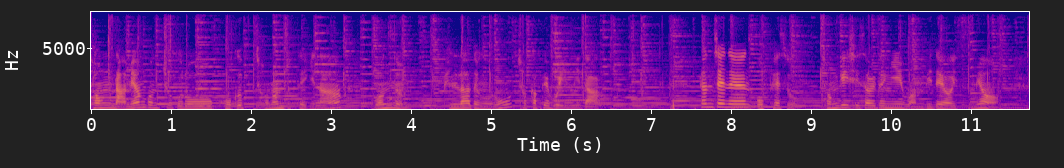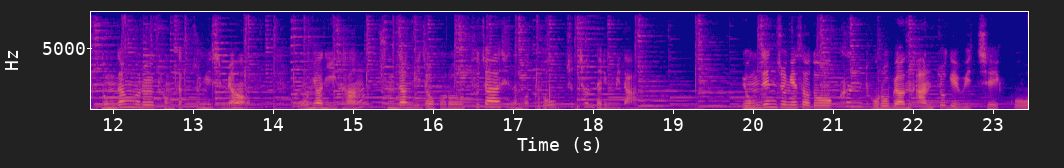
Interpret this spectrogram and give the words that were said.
정남향 건축으로 고급 전원주택이나 원룸, 빌라 등으로 적합해 보입니다. 현재는 오폐수, 전기시설 등이 완비되어 있으며 농작물을 경작 중이시며 5년 이상 중장기적으로 투자하시는 것도 추천드립니다. 용진 중에서도 큰 도로변 안쪽에 위치해 있고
